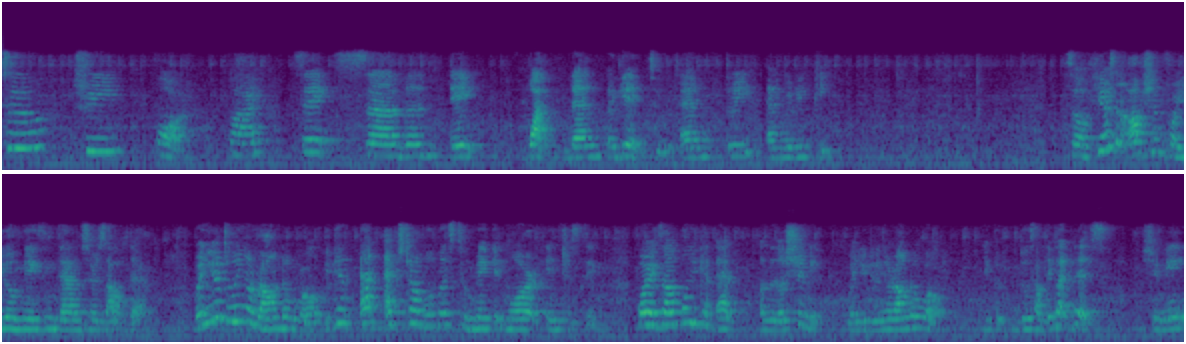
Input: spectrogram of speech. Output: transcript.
two, three, four, five, six, seven, eight, one. Then again, two and three, and we repeat. So here's an option for you amazing dancers out there. When you're doing around the world, you can add extra movements to make it more interesting. For example, you can add a little shimmy when you're doing around the world. You could do something like this. Shimmy,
